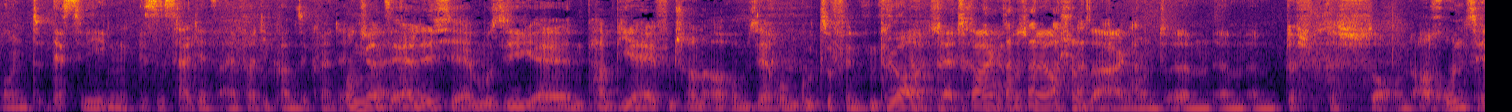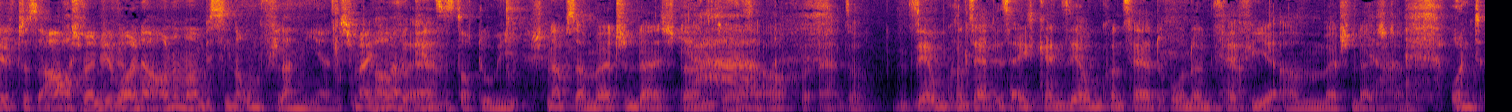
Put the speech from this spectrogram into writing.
Und deswegen ist es halt jetzt einfach die konsequente Und ganz Entscheidung. ehrlich, äh, Musik, äh, ein paar Bier helfen schon auch, um Serum gut zu finden. Ja, zu ertragen, das muss man ja auch schon sagen. Und, ähm, ähm, ähm, das, das, so. und auch uns hilft es auch. Ich meine, wir wollen da auch noch mal ein bisschen rumflanieren. Ich meine, du kennst ähm, es doch, Dubi. Schnaps am Merchandise-Stand Ja. ist auch, also Serumkonzert ist eigentlich kein Serumkonzert ohne ein Pfeffi am Merchandise-Stand. Und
